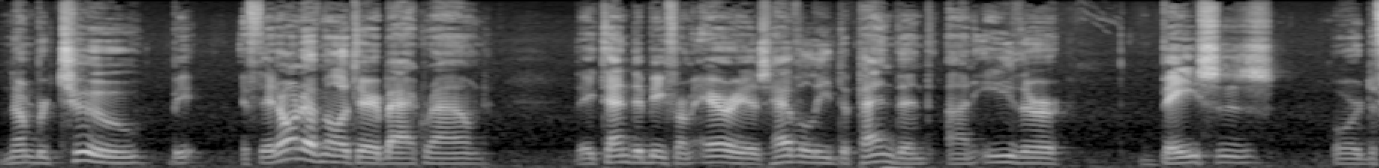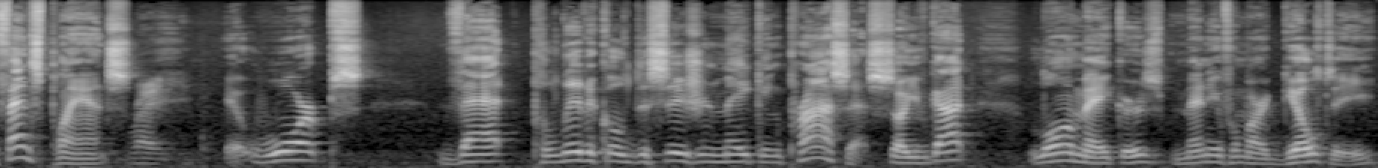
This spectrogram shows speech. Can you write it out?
number two, be, if they don't have military background, they tend to be from areas heavily dependent on either bases or defense plants. Right. It warps that political decision making process. So you've got lawmakers, many of whom are guilty,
